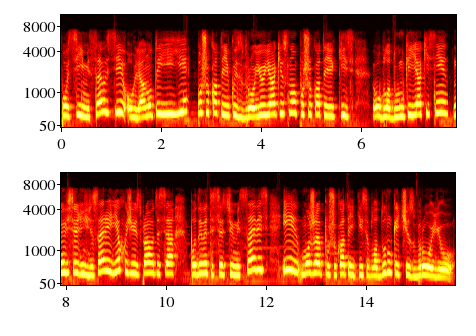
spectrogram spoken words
по цій місцевості, оглянути її, пошукати якусь зброю якісно, пошукати якісь обладунки якісні. Ну і в сьогоднішній серії я хочу відправитися подивитися цю місцевість і може пошукати якісь обладунки чи зброю.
